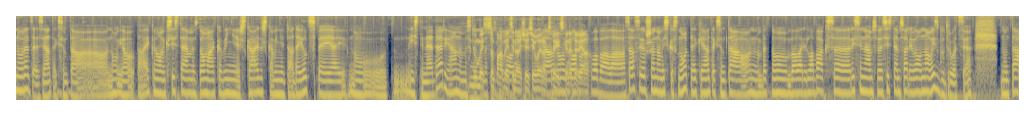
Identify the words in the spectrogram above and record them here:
nu, redzēs. Jā, teiksim, tā, nu, tā ekonomikas sistēma, es domāju, ka viņi ir skaidrs, ka viņi tādai ilgspējai nu, īsti nedara. Jā, nu, Nu, mēs esam pārliecinājušies jau vairākas reizes, ka nedara, jā. Globālā sasilšana, viss, kas notiek, jā, teiksim tā, un, bet nu, vēl arī labāks risinājums vai sistēmas arī vēl nav izgudrots. Jā. Nu, tā,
